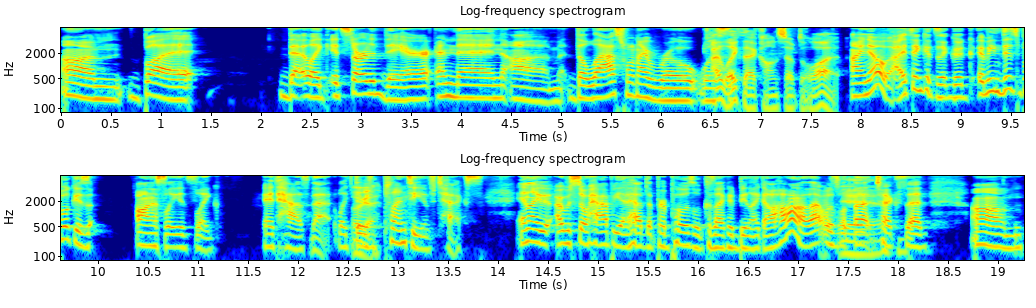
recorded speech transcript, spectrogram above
Um, but that like it started there, and then um the last one I wrote was I like that concept a lot. I know. I think it's a good. I mean, this book is honestly, it's like it has that. Like, there's Okay. plenty of text, and I I was so happy I had the proposal because I could be like, aha, that was what Yeah, that yeah. text said. Um,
